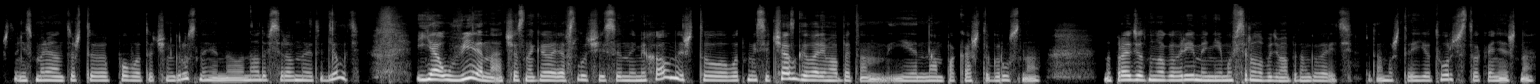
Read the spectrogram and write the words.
что несмотря на то, что повод очень грустный, но надо все равно это делать. И я уверена, честно говоря, в случае с Инной Михайловной, что вот мы сейчас говорим об этом, и нам пока что грустно, но пройдет много времени, и мы все равно будем об этом говорить, потому что ее творчество, конечно,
